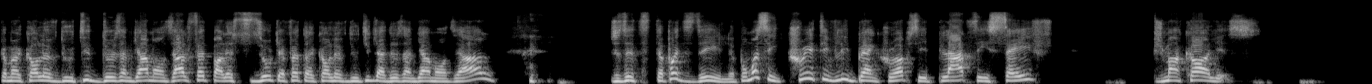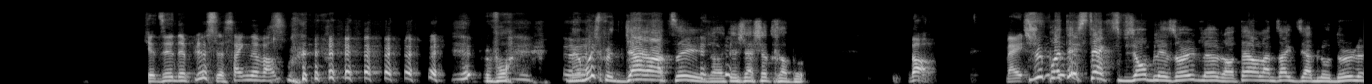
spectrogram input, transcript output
comme un Call of Duty de Deuxième Guerre mondiale fait par le studio qui a fait un Call of Duty de la Deuxième Guerre mondiale. Je veux dire, t'as pas d'idée. Pour moi, c'est creatively bankrupt, c'est plate, c'est safe. Puis je m'en calisse. Que dire de plus le 5 novembre? Je peux voir. Mais moi, je peux te garantir genre, que je l'achèterai pas. bon. Ben, Si je veux pas tester Activision Blizzard, là, genre, t'as la misère avec Diablo 2, là,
